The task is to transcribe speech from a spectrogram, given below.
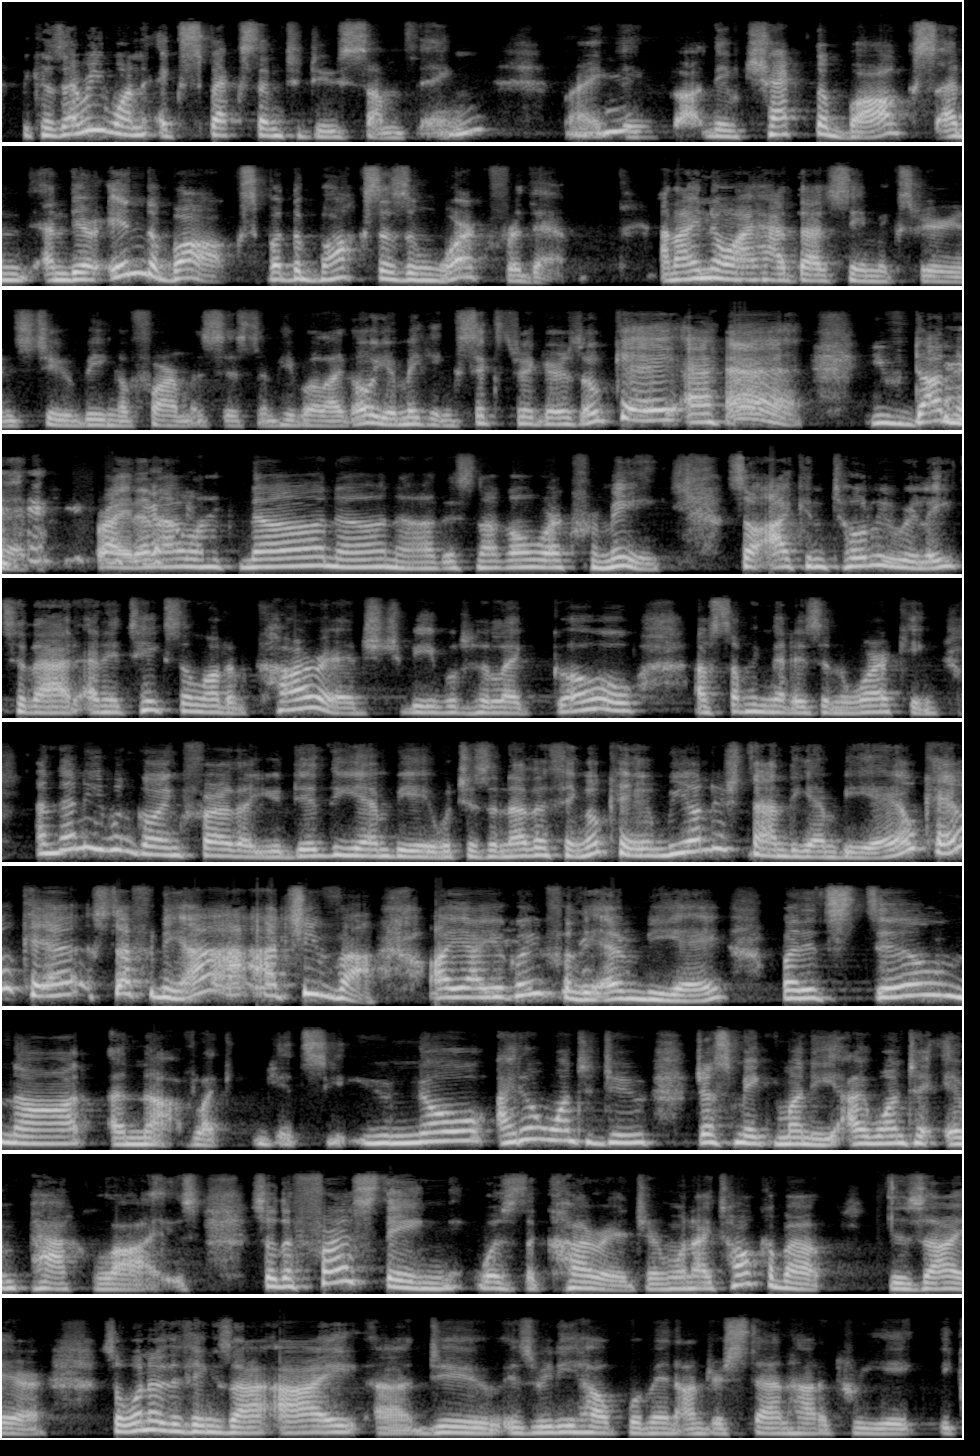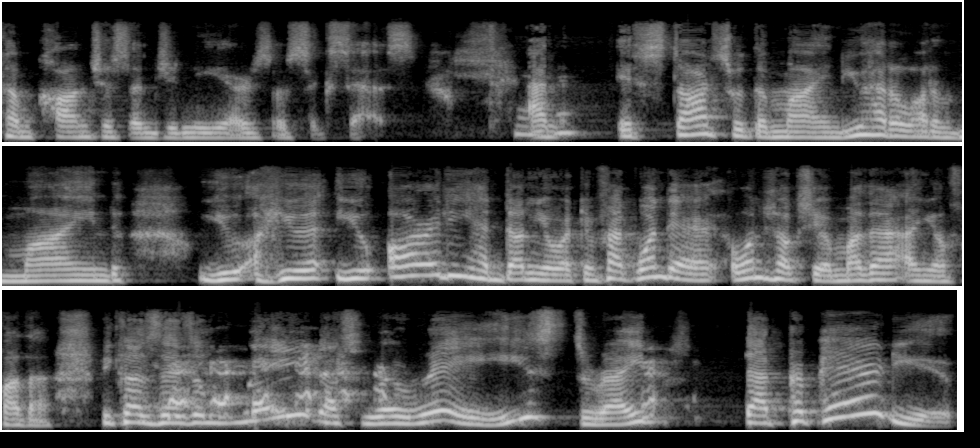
because everyone expects them to do something, right? Mm-hmm. They've got, they've checked the box and and they're in the box, but the box doesn't work for them. And I know I had that same experience too, being a pharmacist. And people are like, oh, you're making six figures. Okay, uh-huh. you've done it. right. And I'm like, no, no, no, this is not going to work for me. So I can totally relate to that. And it takes a lot of courage to be able to let go of something that isn't working. And then even going further, you did the MBA, which is another thing. Okay, we understand the MBA. Okay, okay, Stephanie, ah, ah Achieva. Oh, yeah, you're going for the MBA, but it's still not enough. Like, it's, you know, I don't want to do just make money. I want to impact lives. So the first thing was the courage. And when I talk about desire, so one of the things I, I uh, do is really help women understand how to create, become conscious engineers of success. Mm-hmm. And it starts with the mind. You had a lot of mind. You, you, you already had done your work. In fact, one day I want to talk to your mother and your father because there's a way that you were raised, right? That prepared you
